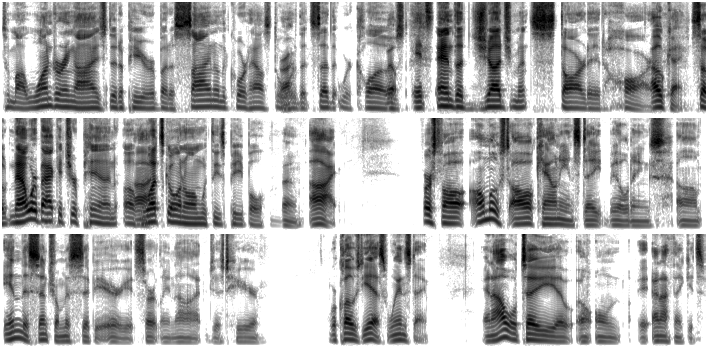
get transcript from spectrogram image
to my wondering eyes did appear but a sign on the courthouse door Right. that said that we're well, closed it's and the judgment started hard okay. so now we're back at your pen of All right. what's going on with these people Boom. All right. First of all, almost all county and state buildings um, in the central Mississippi area, it's certainly not just here, were closed, yes, Wednesday. And I will tell you uh, on, and I think it's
